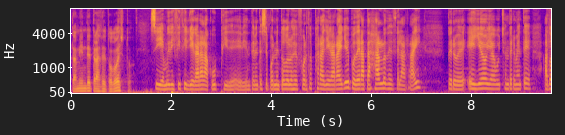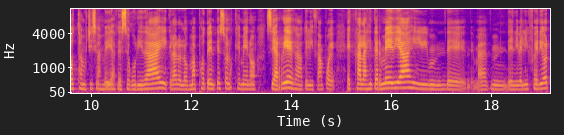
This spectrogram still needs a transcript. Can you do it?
también detrás de todo esto sí, es muy difícil llegar a la cúspide. Evidentemente se ponen todos los esfuerzos para llegar a ello y poder atajarlo desde la raíz. Pero eh, ellos, ya he dicho anteriormente, adoptan muchísimas medidas de seguridad y, claro, los más potentes son los que menos se arriesgan, utilizan pues escalas intermedias y mm, de, nivel inferior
